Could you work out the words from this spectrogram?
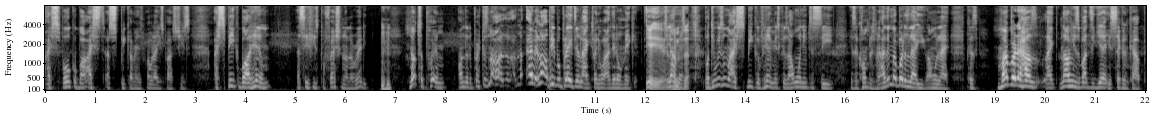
I spoke about I speak. I mean, why would I use past? Jeez, I speak about him as if he's professional already Mhm. Not to put him under the pressure. Because not, not a lot of people play till like 21 and they don't make it. Yeah, yeah, Do you get yeah, what I mean? hundred percent. But the reason why I speak of him is because I want him to see his accomplishment. I think my brother's like you. I won't lie. Because my brother has, like, now he's about to get his second cap.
